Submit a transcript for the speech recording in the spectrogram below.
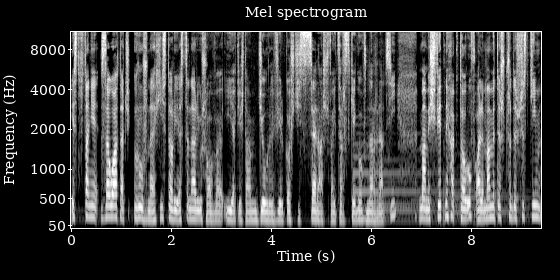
jest w stanie załatać różne historie scenariuszowe i jakieś tam dziury w wielkości sera szwajcarskiego w narracji. Mamy świetnych aktorów, ale mamy też przede wszystkim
